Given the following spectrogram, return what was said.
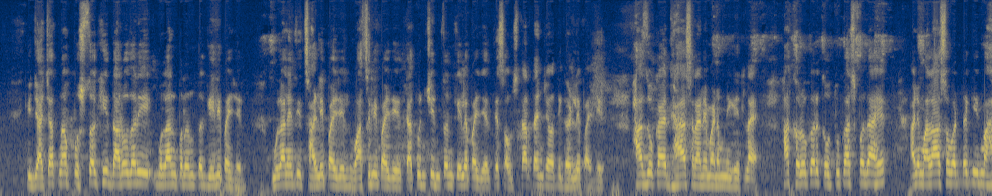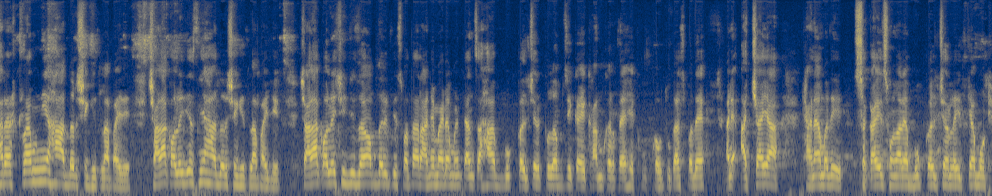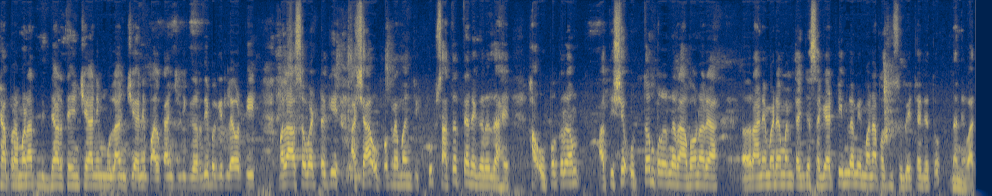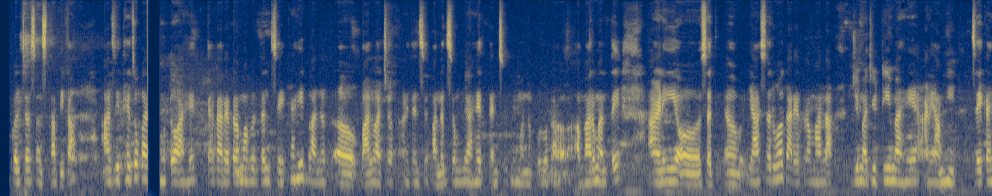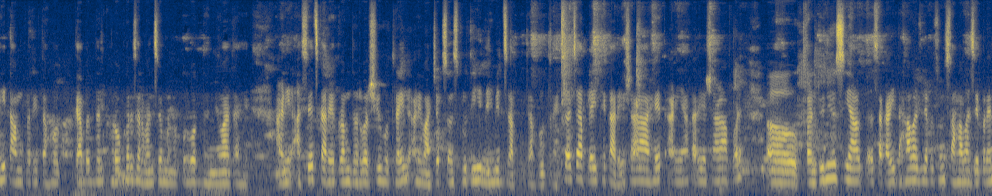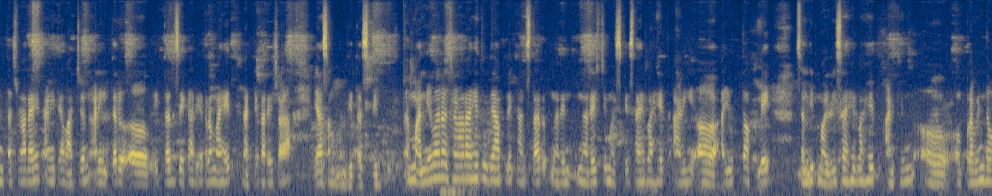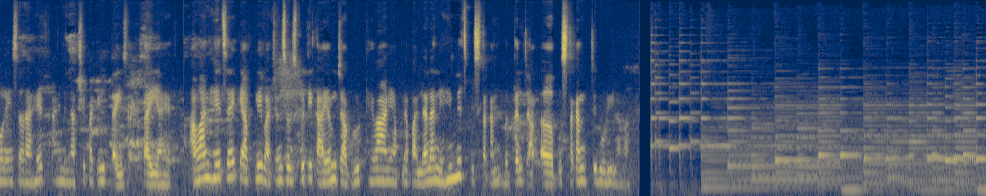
की ज्याच्यातनं पुस्तक ही दारोदारी मुलांपर्यंत गेली पाहिजे. मुलाने ती चाळली पाहिजे वाचली पाहिजे त्यातून चिंतन केलं पाहिजे ते संस्कार त्यांच्यावरती घडले पाहिजे. हा जो काय ध्यास राणे मॅडमनी घेतला आहे हा खरोखर कौतुकास्पद आहे. आणि मला असं वाटतं की महाराष्ट्राने हा आदर्श घेतला पाहिजे. शाळा कॉलेजेसने हा आदर्श घेतला पाहिजे. शाळा कॉलेजची जी जबाबदारी ती स्वतः राणे मॅडम आणि त्यांचा हा बुक कल्चर क्लब जे काही काम करत आहे हे खूप कौतुकास्पद आहे. आणि आजच्या या ठाण्यामध्ये सकाळीच होणाऱ्या बुक कल्चरला इतक्या मोठ्या प्रमाणात विद्यार्थ्यांची आणि मुलांची आणि पालकांची जी गर्दी बघितल्यावरती मला असं वाटतं की अशा उपक्रमांची खूप सातत्याने गरज आहे. हा उपक्रम अतिशय उत्तमपणे राबवणाऱ्या राणे मॅडम आणि त्यांच्या सगळ्या टीमला मी मनापासून शुभेच्छा देतो. धन्यवाद. कल्चर संस्थापिका. आज इथे जो कार्यक्रम होतो आहे त्या कार्यक्रमाबद्दलचे काही बालक बालवाचक आणि त्यांचे पालक जमले आहेत त्यांचे मी मनपूर्वक आभार मानते. आणि अ, या सर्व कार्यक्रमाला जी माझी टीम आहे आणि आम्ही जे काही काम करीत आहोत त्याबद्दल खरोखर सर्वांचे मनपूर्वक धन्यवाद आहे. आणि असेच कार्यक्रम दरवर्षी होत राहील आणि वाचक संस्कृती ही नेहमीच जाग जागृत राहील. तसंच आपल्या इथे कार्यशाळा आहेत आणि या कार्यशाळा आपण कंटिन्युअस या सकाळी दहा वाजल्यापासून सहा वाजेपर्यंत असणार आहेत आणि त्या वाचन आणि इतर इतर जे कार्यक्रम आहेत नाट्य कार्यशाळा या संबंधित असतील. मान्यवर असणार आहेत उद्या आपले खासदार नरें नरेशजी म्हस्के साहेब आहेत आणि आयुक्त आपले संदीप माळवी साहेब आहेत. आणखीन प्रवीण प्रवीण दवणे सर आहेत आणि मीनाक्षी पाटील ताई ताई आहेत. आव्हान हेच आहे की आपली वाचन संस्कृती कायम जागृत ठेवा आणि आपल्या पाल्याला नेहमीच पुस्तकांबद्दल जा पुस्तकांची गोडी लावा.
